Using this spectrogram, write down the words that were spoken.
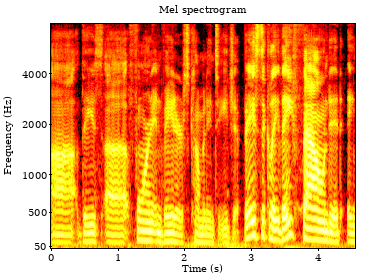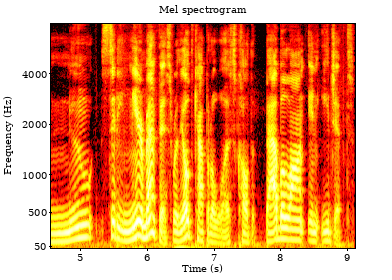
uh, these uh, foreign invaders coming into Egypt. Basically, they founded a new city near Memphis, where the old capital was, called Babylon in Egypt.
